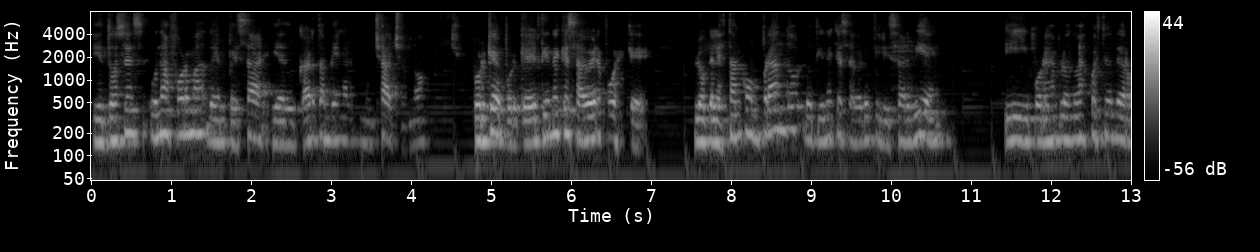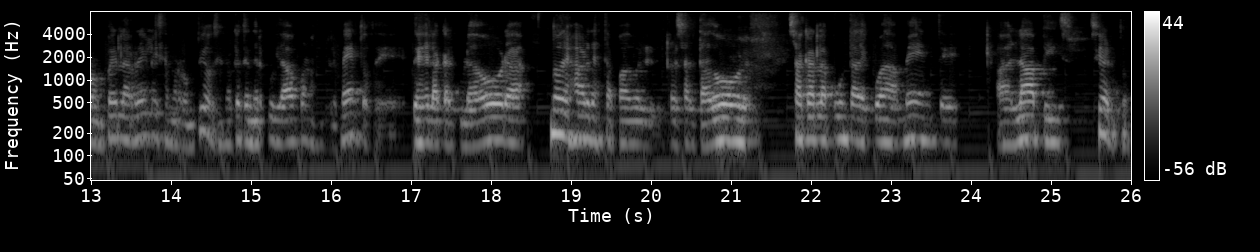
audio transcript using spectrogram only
Y entonces una forma de empezar y educar también al muchacho, ¿no? ¿Por qué? Porque él tiene que saber pues que lo que le están comprando lo tiene que saber utilizar bien. Y, por ejemplo, no es cuestión de romper la regla y se me rompió, sino que tener cuidado con los implementos, desde la calculadora, no dejar destapado el resaltador, sacar la punta adecuadamente, al lápiz, ¿cierto?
